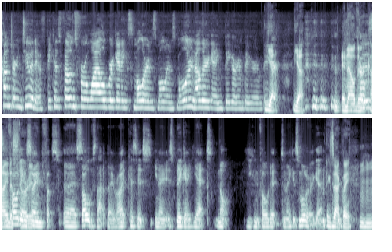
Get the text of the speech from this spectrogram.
counterintuitive because phones for a while were getting smaller and smaller and smaller. Now they're getting bigger and bigger and bigger. Yeah, yeah. and now they're kind of folding started... zone uh, solves that though, right? Because it's you know it's bigger yet not you can fold it to make it smaller again. Exactly. mm-hmm.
